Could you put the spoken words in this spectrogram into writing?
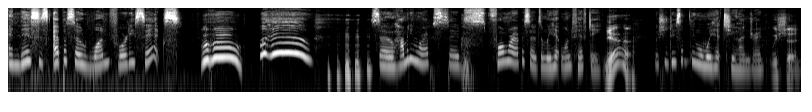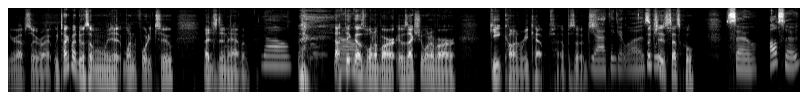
and this is episode 146. Woohoo! Woohoo! so, how many more episodes? Four more episodes, and we hit 150. Yeah, We should do something when we hit 200. we should. You're absolutely right. We talked about doing something when we hit 142. That just didn't happen. No. I think that was one of our, it was actually one of our GeekCon recap episodes. Yeah, I think it was. Which We- is, that's cool. So, also,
